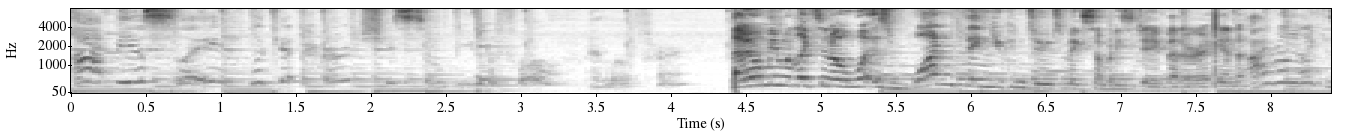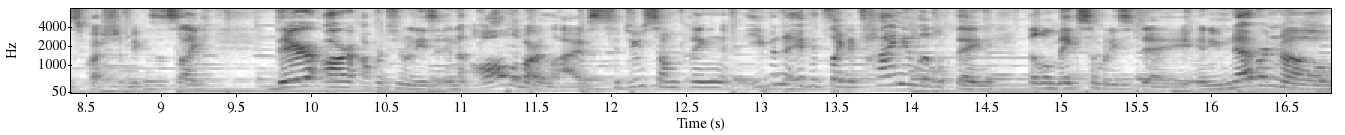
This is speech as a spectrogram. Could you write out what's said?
Obviously, look at her. She's so beautiful. I love her. Naomi would like to know what is one thing you can do to make somebody's day better, and I really like this question because it's like, there are opportunities in all of our lives to do something, even if it's like a tiny little thing, that'll make somebody's day, and you never know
